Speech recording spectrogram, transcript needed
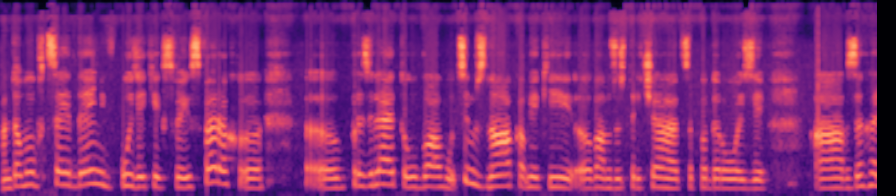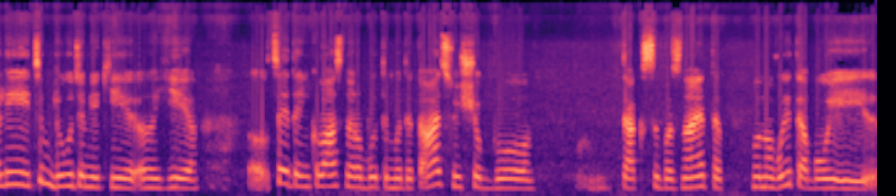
Тому в цей день в будь-яких своїх сферах е, е, приділяйте увагу цим знакам, які е, вам зустрічаються по дорозі, а взагалі тим людям, які є. В цей день класно робити медитацію, щоб так себе знаєте, поновити або і,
